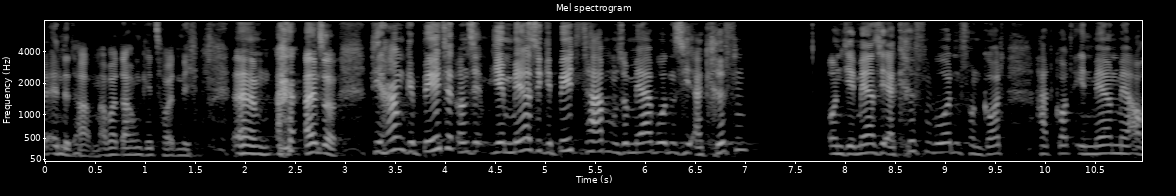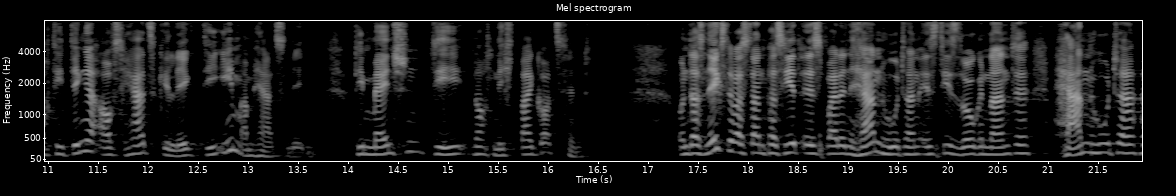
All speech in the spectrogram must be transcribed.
beendet haben. Aber darum geht es heute nicht. Ähm, also, die haben gebetet und je mehr sie gebetet haben, umso mehr wurden sie ergriffen. Und je mehr sie ergriffen wurden von Gott, hat Gott ihnen mehr und mehr auch die Dinge aufs Herz gelegt, die ihm am Herz liegen. Die Menschen, die noch nicht bei Gott sind. Und das nächste, was dann passiert ist bei den Herrnhutern, ist die sogenannte Herrnhuter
